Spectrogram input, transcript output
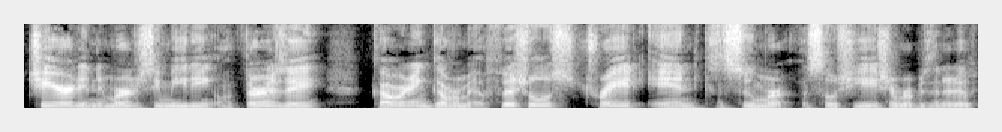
chaired an emergency meeting on Thursday covering government officials, trade and consumer association representative,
